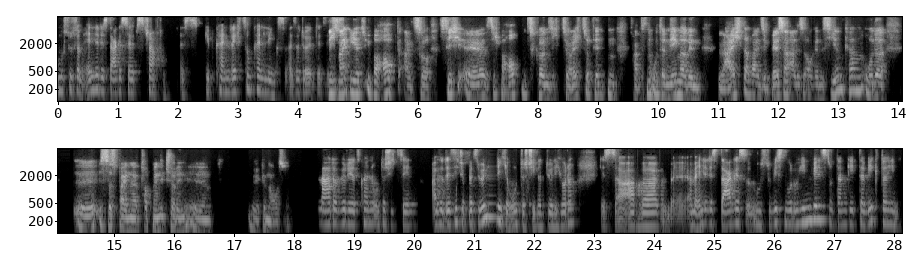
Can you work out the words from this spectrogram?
musst du es am Ende des Tages selbst schaffen. Es gibt kein Rechts und kein Links. Also du, ich meinte jetzt überhaupt, also sich, äh, sich behaupten zu können, sich zurechtzufinden, hat es eine Unternehmerin leichter, weil sie besser alles organisieren kann? Oder äh, ist das bei einer Top-Managerin äh, genauso? Na, da würde ich jetzt keinen Unterschied sehen. Also das ist ein persönlicher Unterschied natürlich, oder? Das, aber äh, am Ende des Tages musst du wissen, wo du hin willst und dann geht der Weg dahin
